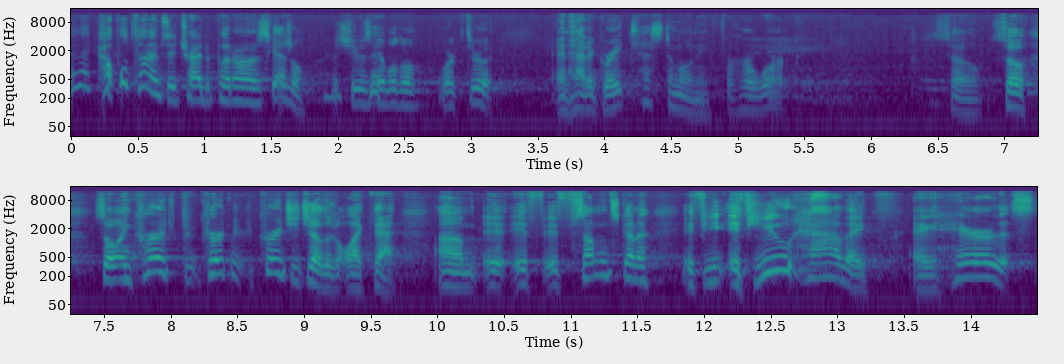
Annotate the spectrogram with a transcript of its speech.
And a couple times they tried to put her on a schedule, but she was able to work through it and had a great testimony for her work. So, so, so encourage, encourage, each other like that. Um, if, if something's gonna, if you, if you have a, a hair that's,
